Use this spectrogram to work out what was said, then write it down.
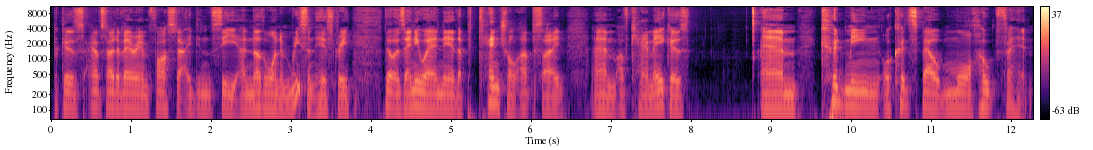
because outside of Arian Foster, I didn't see another one in recent history that was anywhere near the potential upside um, of Cam Akers um, could mean or could spell more hope for him.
